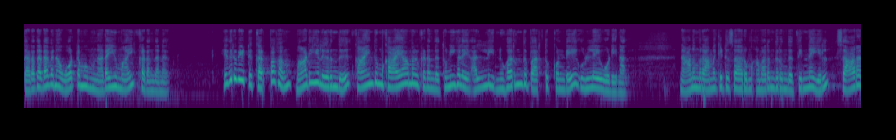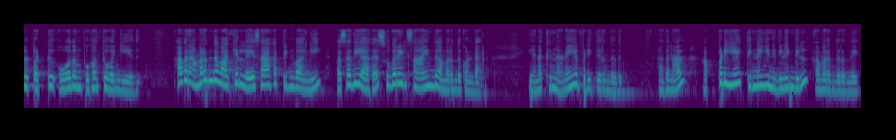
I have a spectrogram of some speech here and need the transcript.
தடதடவென ஓட்டமும் நடையுமாய் கடந்தனர். எதிர் வீட்டு கற்பகம் மாடியில் இருந்து காய்ந்தும் காயாமல் கிடந்த துணிகளை அள்ளி நுகர்ந்து பார்த்து கொண்டே உள்ளே ஓடினாள். நானும் ராமகிட்டு சாரும் அமர்ந்திருந்த திண்ணையில் சாரல் பட்டு ஓதம் புக துவங்கியது. அவர் அமர்ந்த வாக்கில் லேசாக பின்வாங்கி வசதியாக சுவரில் சாய்ந்து அமர்ந்து கொண்டார். எனக்கு நனைய பிடித்திருந்தது. அதனால் அப்படியே திண்ணையின் விளிம்பில் அமர்ந்திருந்தேன்.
